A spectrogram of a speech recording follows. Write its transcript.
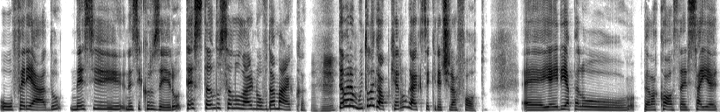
o feriado nesse, nesse cruzeiro, testando o celular novo da marca. Uhum. Então era muito legal, porque era um lugar que você queria tirar foto. É, e aí ele ia pelo, pela costa, né? Ele saía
